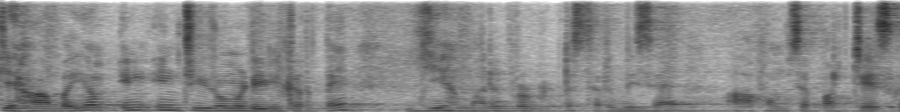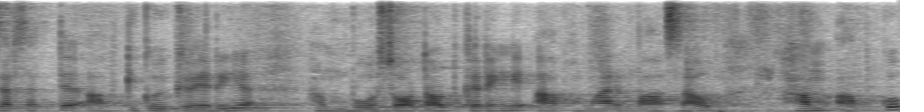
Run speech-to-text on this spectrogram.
कि हाँ भाई, हम इन इन चीज़ों में डील करते हैं। ये हमारे प्रोडक्ट और सर्विस है, आप हमसे परचेज़ कर सकते हो, आपकी कोई क्वेरी है, हम वो सॉर्ट आउट करेंगे, आप हमारे पास आओ, हम आपको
